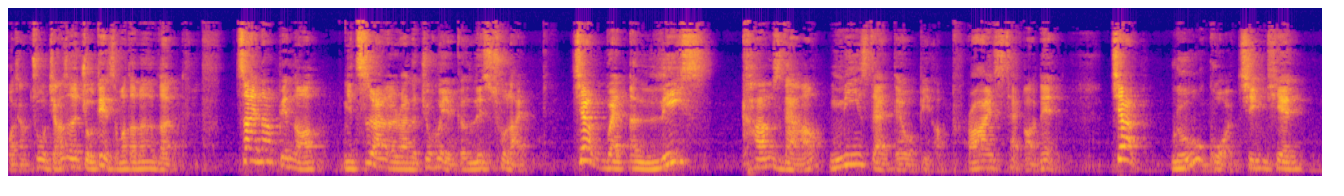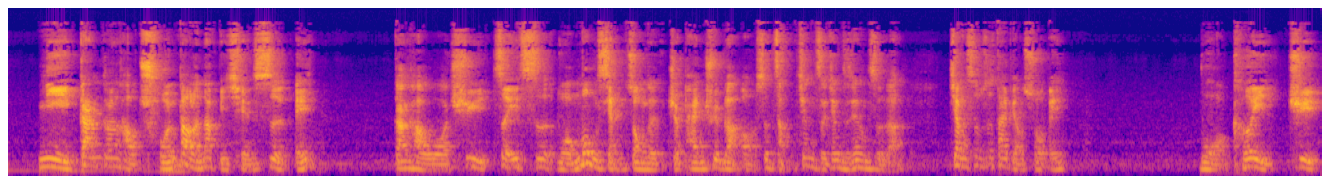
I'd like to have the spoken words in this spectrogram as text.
我想住这样子的酒店什么等等等等，在那边哦，你自然而然的就会有一个 list 出来。这样，when a list comes down, means that there will be a price tag on it。这样，如果今天你刚刚好存到了那笔钱是，诶，刚好我去这一次我梦想中的 Japan trip 啦，哦，是长这样子、这样子、这样子的，这样是不是代表说，诶，我可以去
